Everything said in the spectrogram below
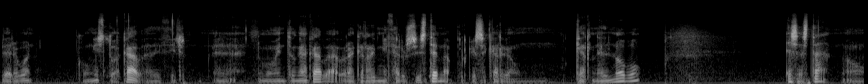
Pero bueno, con isto acaba, é dicir, eh, no momento en que acaba habrá que reiniciar o sistema porque se carga un kernel novo. Esa está, non,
